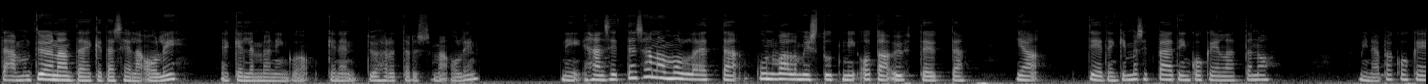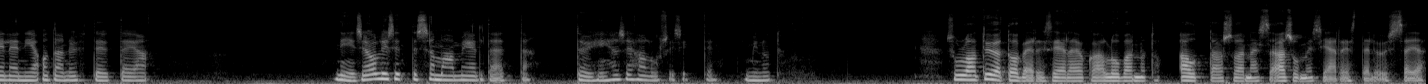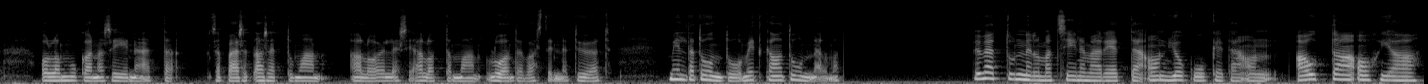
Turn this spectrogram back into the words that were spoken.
Tämä mun työnantaja, ketä siellä oli, ja kelle mä, niin kuin, kenen työharjoittelussa mä olin. Niin hän sitten sanoi mulle, että kun valmistut, niin ota yhteyttä. Ja tietenkin mä sitten päätin kokeilla, että no, minäpä kokeilen ja otan yhteyttä. Ja niin se oli sitten samaa mieltä, että töihinhän se halusi sitten minut. Sulla on työtoveri siellä, joka on luvannut auttaa sinua näissä asumisjärjestelyissä ja olla mukana siinä, että sä pääset asettumaan aloille ja aloittamaan luontevasti ne työt. Miltä tuntuu? Mitkä on tunnelmat? Hyvät tunnelmat siinä määrin, että on joku, ketä on auttaa, ohjaa,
